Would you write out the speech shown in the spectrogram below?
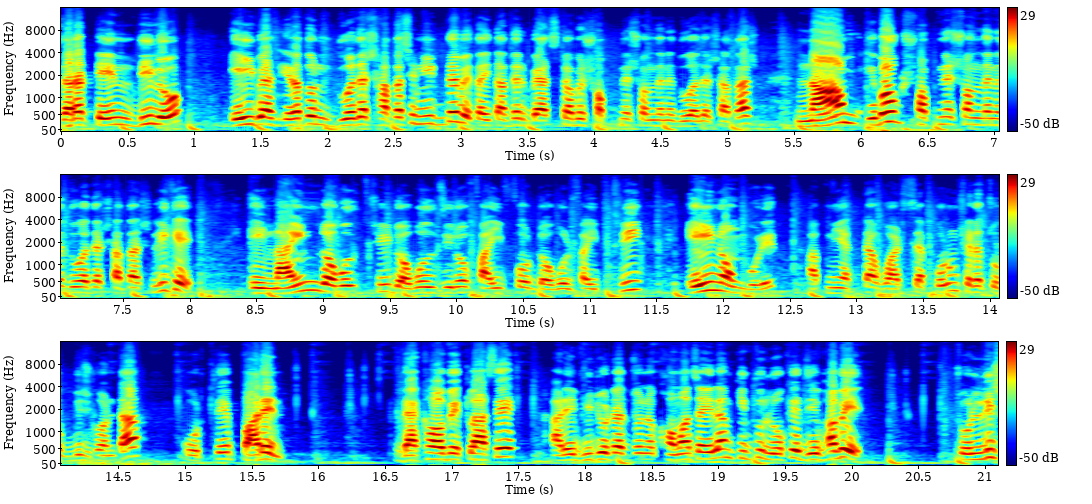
যারা টেন দিল, এই ব্যাচ, এরা তো দু হাজার সাতাশে নিট দেবে, তাই তাদের ব্যাচটা হবে স্বপ্নের সন্ধানে দু সাতাশ। নাম এবং স্বপ্নের সন্ধানে দু সাতাশ লিখে এই nine double three double zero five four double five three এই নম্বরে আপনি একটা হোয়াটসঅ্যাপ করুন, সেটা চব্বিশ ঘণ্টা করতে পারেন। দেখা হবে ক্লাসে আর এই ভিডিওটার জন্য ক্ষমা চাইলাম, কিন্তু লোকে যেভাবে চল্লিশ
